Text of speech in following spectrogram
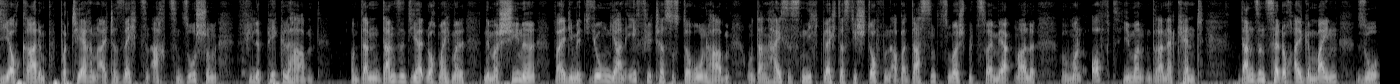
die auch gerade im pubertären Alter 16, 18 so schon viele Pickel haben. Und dann, dann sind die halt noch manchmal eine Maschine, weil die mit jungen Jahren eh viel Testosteron haben. Und dann heißt es nicht gleich, dass die stoffen. Aber das sind zum Beispiel zwei Merkmale, wo man oft jemanden dran erkennt. Dann sind es halt auch allgemein so,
